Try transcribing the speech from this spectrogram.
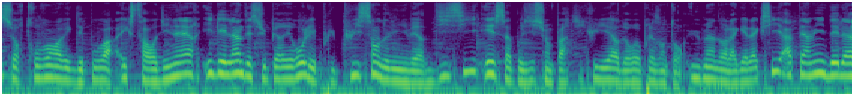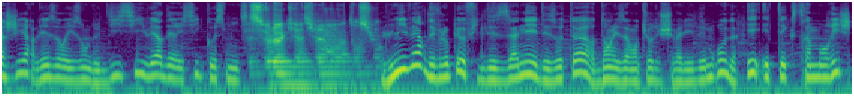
se retrouvant avec des pouvoirs extraordinaires, il est l'un des super-héros les plus puissants de l'univers d'ici et sa position particulière de représentant humain dans la galaxie a permis d'élargir les horizons de DC vers des récits cosmiques. C'est cela qui a attiré mon attention. L'univers développé au fil des années et des auteurs dans les aventures du Chevalier d'Émeraude et est extrêmement riche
